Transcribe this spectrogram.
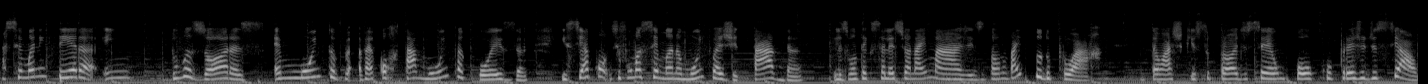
a semana inteira em duas horas? É muito, vai cortar muita coisa. E se, a, se for uma semana muito agitada, eles vão ter que selecionar imagens, então não vai tudo pro ar. Então acho que isso pode ser um pouco prejudicial.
